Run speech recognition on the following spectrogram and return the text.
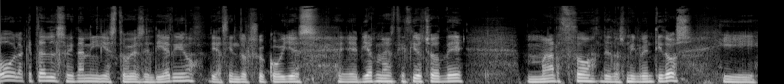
Hola, ¿qué tal? Soy Dani y esto es el diario de Haciendo el Sueco. Hoy es eh, viernes 18 de marzo de 2022 y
